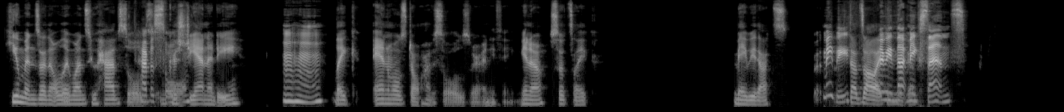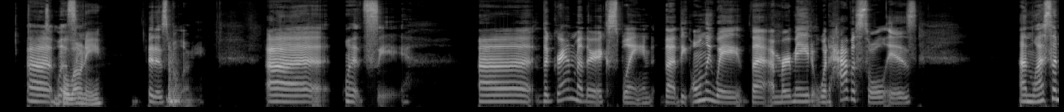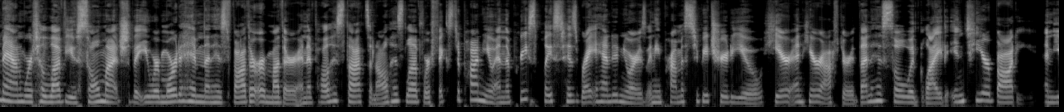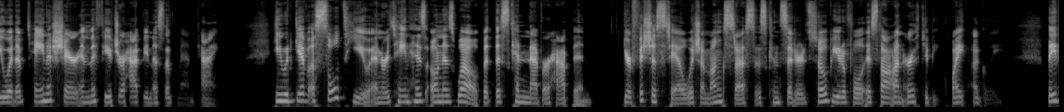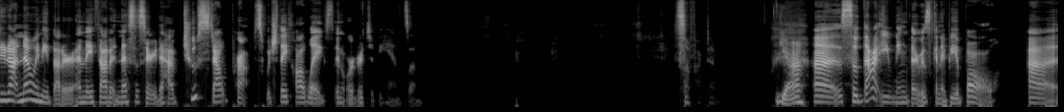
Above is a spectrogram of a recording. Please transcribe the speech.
humans are the only ones who have souls Have a in soul. Christianity. Mm-hmm. Like animals don't have souls or anything, you know. So it's like maybe that's Maybe. that's all I. I, mean, that of. makes sense. Uh, baloney. It is baloney. Uh, let's see. Uh, the grandmother explained that the only way that a mermaid would have a soul is unless a man were to love you so much that you were more to him than his father or mother, and if all his thoughts and all his love were fixed upon you, and the priest placed his right hand in yours, and he promised to be true to you here and hereafter, then his soul would glide into your body, and you would obtain a share in the future happiness of mankind. He would give a soul to you and retain his own as well, but this can never happen. Your fish's tail, which amongst us is considered so beautiful, is thought on earth to be quite ugly. They do not know any better, and they thought it necessary to have two stout props, which they call legs, in order to be handsome. So fucked up. Yeah. Uh, so that evening there was going to be a ball. Uh,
